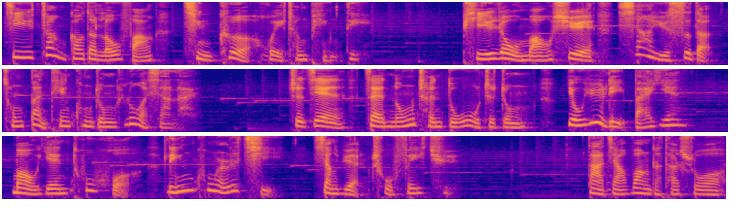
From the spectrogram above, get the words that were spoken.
几丈高的楼房顷刻毁成平地，皮肉毛血，下雨似的从半天空中落下来。只见在浓尘毒雾之中，有一缕白烟。冒烟突火，凌空而起，向远处飞去。大家望着他说：“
